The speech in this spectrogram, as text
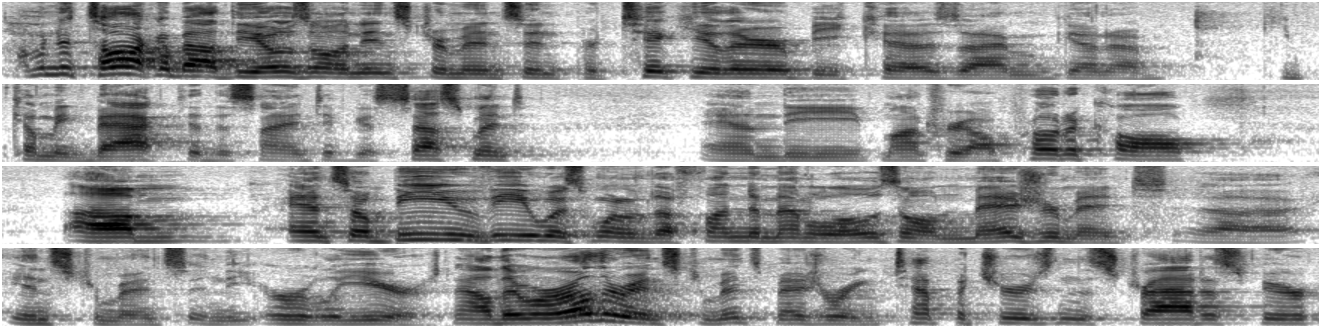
I'm going to talk about the ozone instruments in particular because I'm going to keep coming back to the scientific assessment and the Montreal Protocol. Um, and so BUV was one of the fundamental ozone measurement uh, instruments in the early years. Now there were other instruments measuring temperatures in the stratosphere.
